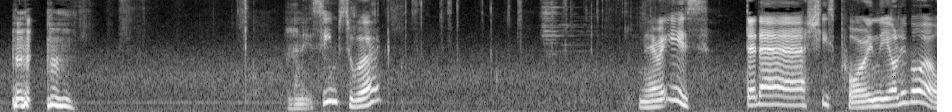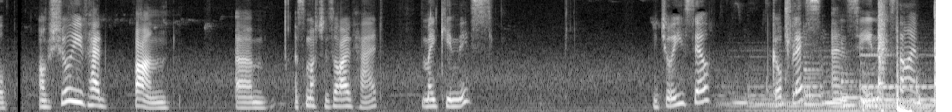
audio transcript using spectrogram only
and it seems to work. And there it is. Da-da! She's pouring the olive oil. I'm sure you've had fun, um, as much as I've had, making this. Enjoy yourself. God bless and see you next time.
